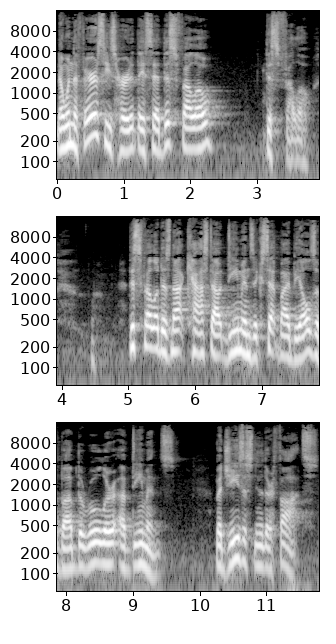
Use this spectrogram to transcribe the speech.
Now, when the Pharisees heard it, they said, this fellow, this fellow, this fellow does not cast out demons except by Beelzebub, the ruler of demons. But Jesus knew their thoughts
